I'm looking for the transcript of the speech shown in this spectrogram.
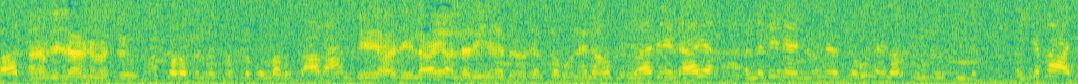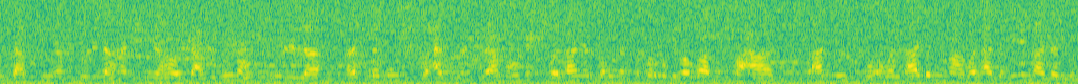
قال عن عبد الله بن مسعود. عبد الله بن مسعود رضي الله تعالى عنه. في هذه الآية الذين يدعون يبتغون إلى في ربهم هذه الآية الذين يدعون يبتغون إلى ربهم الوسيلة. الجماعة التي تعبدون من دون الله انبياء وتعبدونهم من دون الله؟ أسلموا وعزم إسلامهم والآن يبتغون التقرب إلى الله بالطاعات والآدمي ما والآدميين ما دريوا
